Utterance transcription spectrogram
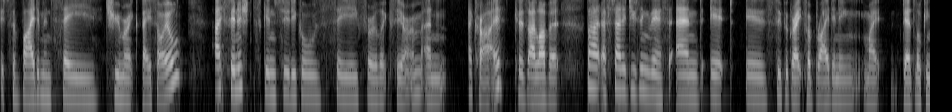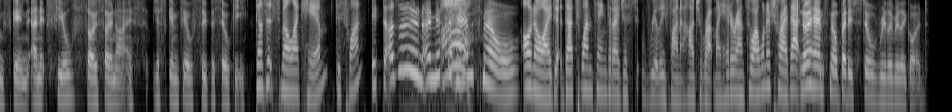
It's the vitamin C turmeric face oil. I finished SkinCeuticals CE Ferulic Serum and I cry because I love it. But I've started using this and it is super great for brightening my dead looking skin and it feels so so nice. Your skin feels super silky. Does it smell like ham, this one? It doesn't. I miss the ham smell. Oh no, I do. that's one thing that I just really find it hard to wrap my head around. So I want to try that. No ham smell, but it's still really really good.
